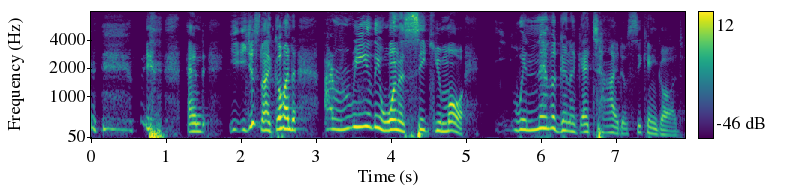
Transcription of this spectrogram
and you just like, God, I really want to seek you more. We're never going to get tired of seeking God.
